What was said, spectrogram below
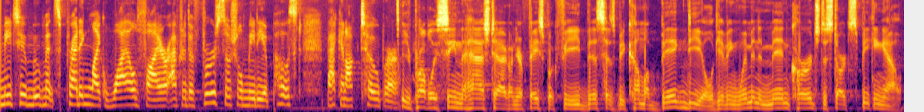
Me Too movement spreading like wildfire after the first social media post back in October. You've probably seen the hashtag on your Facebook feed. This has become a big deal, giving women and men courage to start speaking out.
